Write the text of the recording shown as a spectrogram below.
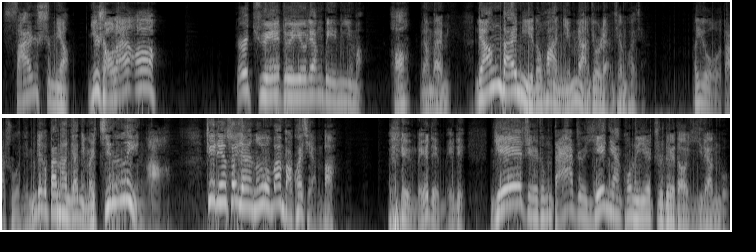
三十秒，你少来啊！这儿绝对有两百米嘛。好，两百米，两百米的话，你们俩就是两千块钱。哎呦，大叔，你们这个班堂家，你们金领啊！这点算下来能有万把块钱吧？嘿，没得没得，你这种单子一年可能也值得到一两个。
